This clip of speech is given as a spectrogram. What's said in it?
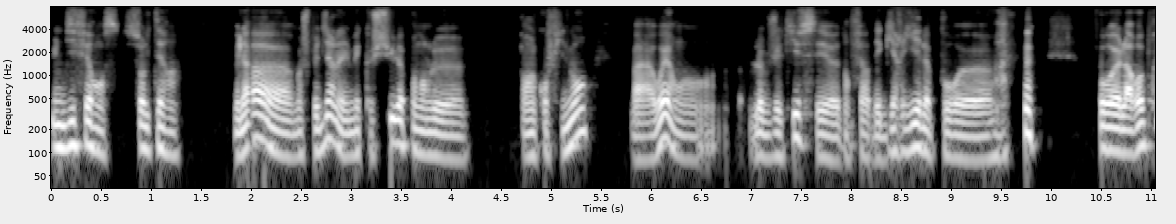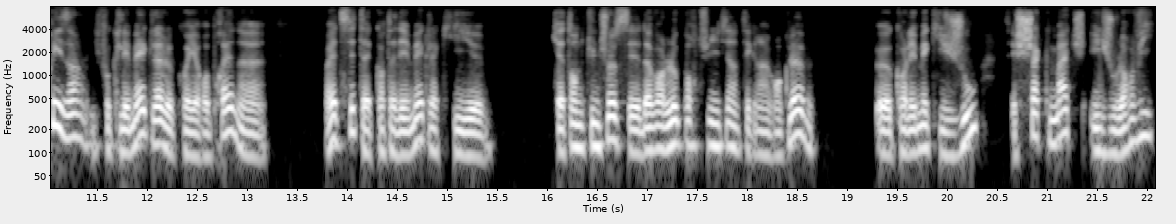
une différence sur le terrain. Mais là, moi, je peux te dire, les mecs que je suis là pendant le, pendant le confinement, bah ouais, l'objectif, c'est euh, d'en faire des guerriers là pour, euh, pour euh, la reprise. Hein. Il faut que les mecs, là, le, quand ils reprennent, ouais, tu sais, quand tu as des mecs là qui, qui attendent qu'une chose, c'est d'avoir l'opportunité d'intégrer un grand club. quand les mecs ils jouent, c'est chaque match, ils jouent leur vie.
